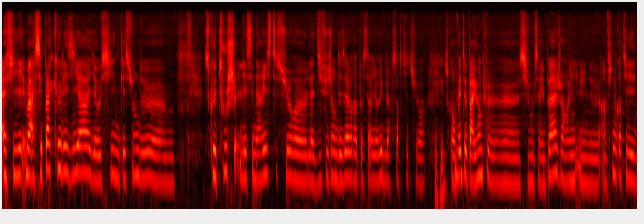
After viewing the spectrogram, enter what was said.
affilié. Bah, c'est pas que les IA, il y a aussi une question de euh, ce que touchent les scénaristes sur euh, la diffusion des œuvres a posteriori de leur sortie, tu vois. Mhm. Parce qu'en fait, euh, par exemple, euh, si vous le savez pas, genre une- une- un film quand il est,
